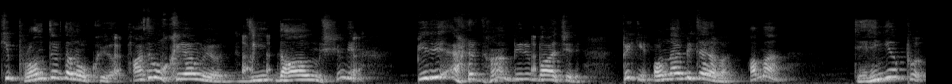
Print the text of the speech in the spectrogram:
ki prompterdan okuyor. Artık okuyamıyor. Dağılmış. Şimdi Biri Erdoğan, biri Bahçeli. Peki onlar bir tarafa ama derin yapı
